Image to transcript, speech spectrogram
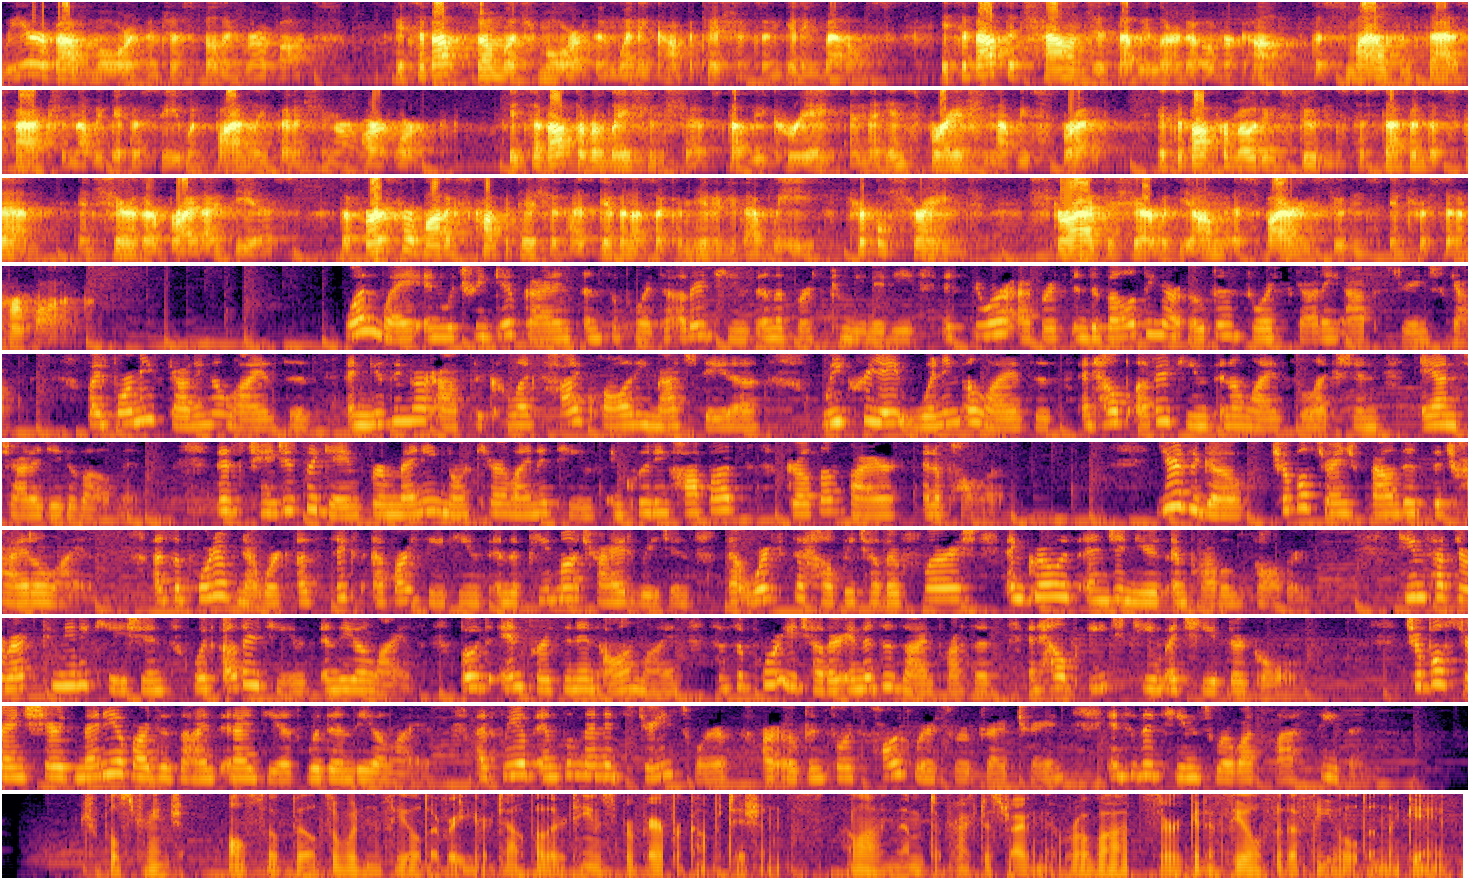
We are about more than just building robots. It's about so much more than winning competitions and getting medals. It's about the challenges that we learn to overcome, the smiles and satisfaction that we get to see when finally finishing our hard work. It's about the relationships that we create and the inspiration that we spread. It's about promoting students to step into STEM and share their bright ideas. The first robotics competition has given us a community that we, Triple Strange, strive to share with young, aspiring students interested in robotics. One way in which we give guidance and support to other teams in the FIRST community is through our efforts in developing our open source scouting app Strange Scout. By forming scouting alliances and using our app to collect high quality match data, we create winning alliances and help other teams in alliance selection and strategy development. This changes the game for many North Carolina teams, including Hotbots, Girls on Fire, and Apollo. Years ago, Triple Strange founded the Triad Alliance, a supportive network of six FRC teams in the Piedmont Triad region that works to help each other flourish and grow as engineers and problem solvers. Teams have direct communication with other teams in the Alliance, both in person and online, to support each other in the design process and help each team achieve their goals. Triple Strange shares many of our designs and ideas within the Alliance, as we have implemented Strange Swerve, our open source hardware swerve drivetrain, into the team's robots last season. Triple Strange also builds a wooden field every year to help other teams prepare for competitions, allowing them to practice driving their robots or get a feel for the field and the game.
